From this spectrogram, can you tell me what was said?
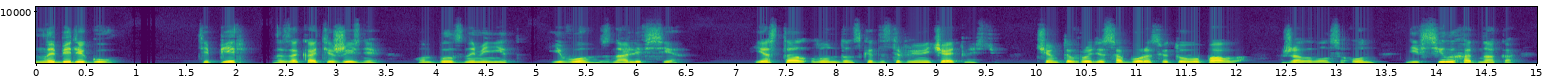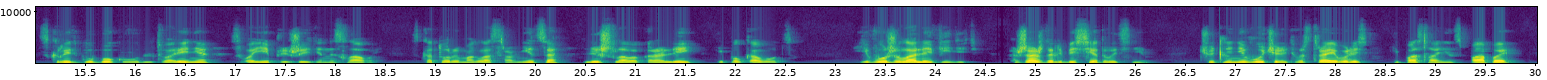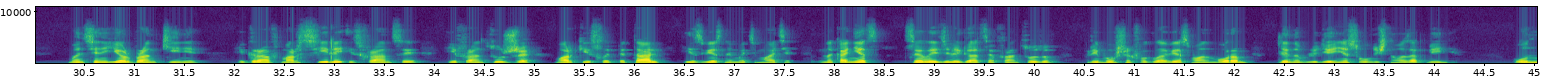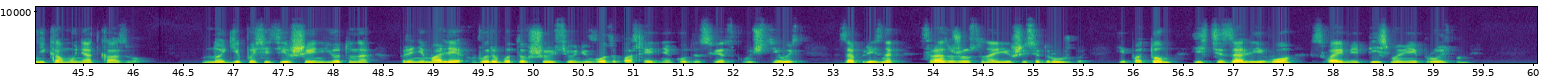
На берегу. Теперь, на закате жизни, он был знаменит, его знали все. Я стал лондонской достопримечательностью, чем-то вроде собора святого Павла, жаловался он, не в силах, однако, скрыть глубокого удовлетворения своей прижизненной славой, с которой могла сравниться лишь слава королей и полководцев. Его желали видеть, жаждали беседовать с ним. Чуть ли не в очередь выстраивались и посланец папы, монсеньор Бранкини, и граф Марсили из Франции, и француз же маркиз Лапеталь, известный математик, наконец, целая делегация французов, прибывших во главе с Манмором для наблюдения солнечного затмения. Он никому не отказывал. Многие посетившие Ньютона принимали выработавшуюся у него за последние годы светскую учтивость за признак сразу же установившейся дружбы – и потом истязали его своими письмами и просьбами.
